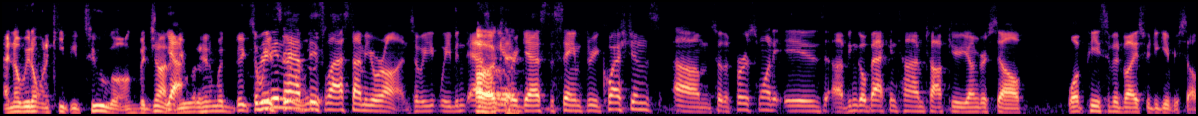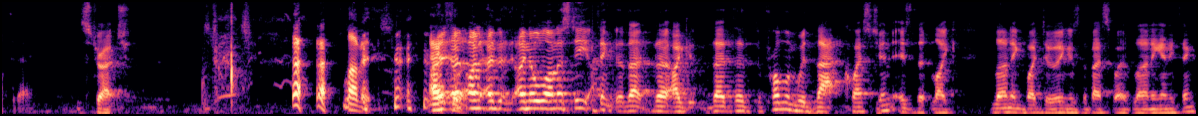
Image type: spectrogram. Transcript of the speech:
I know we don't want to keep you too long. But John, yeah. you want to hit him with big. So we didn't have this last time you were on. So we we've been oh, asking oh, okay. every guest the same three questions. Um, so the first one is: uh, if you can go back in time, talk to your younger self, what piece of advice would you give yourself today? Stretch. Love it. I, I, I, in all honesty, I think that that, that, I, that the, the problem with that question is that like learning by doing is the best way of learning anything.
